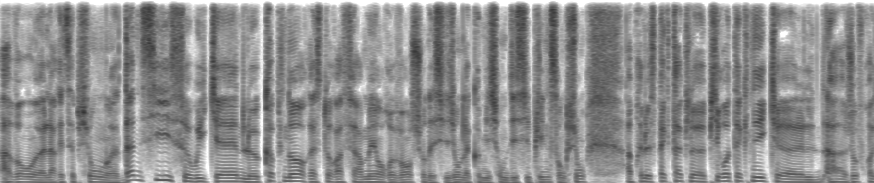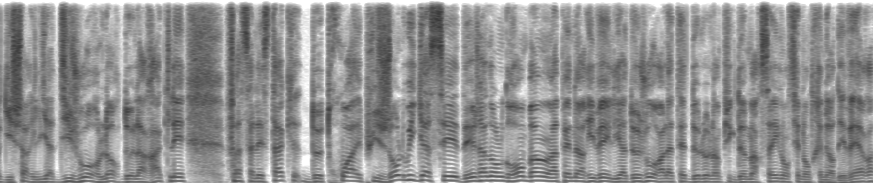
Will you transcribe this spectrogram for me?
Avant euh, la réception d'Annecy ce week-end, le COP Nord restera fermé en revanche sur décision de la commission de discipline. Sanction après le spectacle pyrotechnique euh, à Geoffroy Guichard il y a 10 jours lors de la raclée face à l'Estac de Troyes. Et puis Jean-Louis Gasset, déjà dans le grand bain, à peine arrivé il y a deux jours à la tête de l'Olympique de Marseille, l'ancien entraîneur des Verts,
